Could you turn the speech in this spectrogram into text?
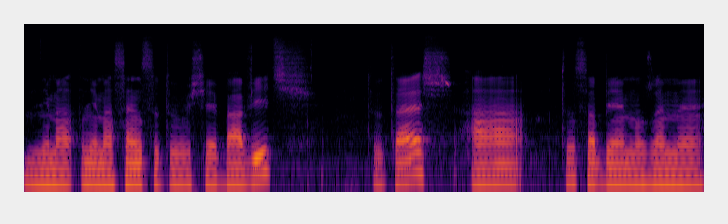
Nie ma, nie ma sensu tu się bawić. Tu też, a tu sobie możemy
